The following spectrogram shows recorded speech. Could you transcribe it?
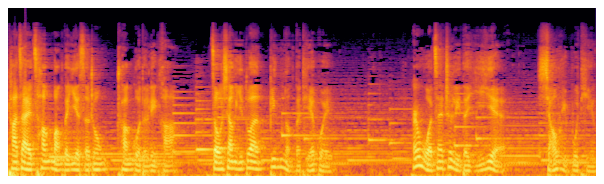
他在苍茫的夜色中穿过德令哈，走向一段冰冷的铁轨。而我在这里的一夜，小雨不停，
